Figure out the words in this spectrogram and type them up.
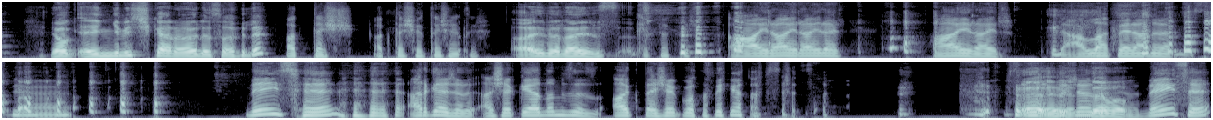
Yok Engin'i çıkar öyle söyle. Aktaş. Aktaş Aktaş Aktaş. Aynen aynen. Aktaş. Hayır hayır hayır hayır. Hayır hayır. Ya Allah belanı vermesin ya. Neyse. Arkadaşlar şakayı anlamışsınız. Aktaş'a konuyu yapsınız. Evet, devam. Neyse.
